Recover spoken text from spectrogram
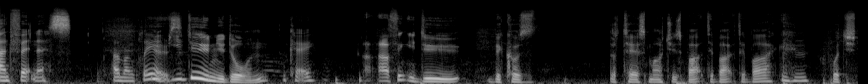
and fitness among players. you do and you don't. okay. I- think you do because they're test matches back to back to back. hmm which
